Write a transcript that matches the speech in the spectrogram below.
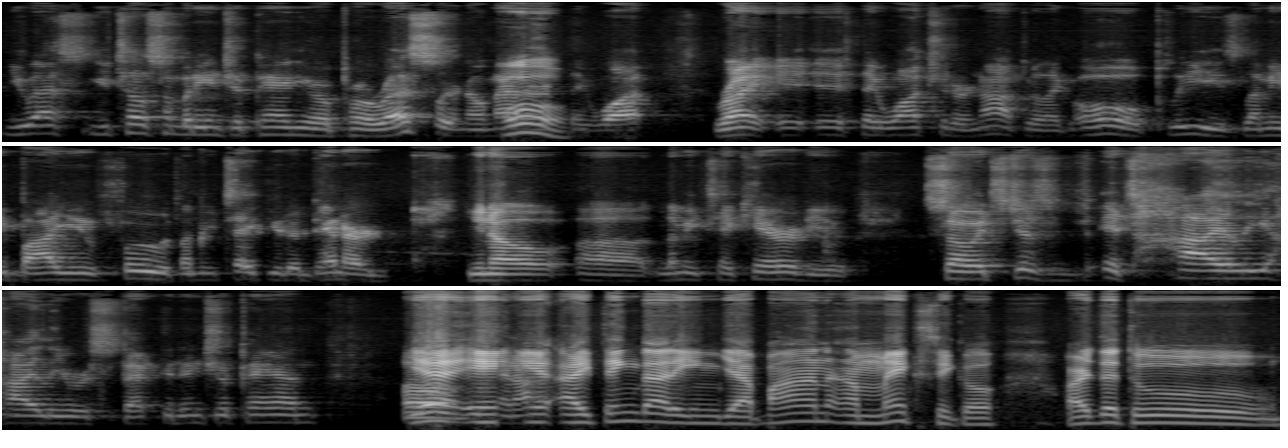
you ask you tell somebody in japan you're a pro wrestler no matter oh. if they watch right if they watch it or not they're like oh please let me buy you food let me take you to dinner you know uh, let me take care of you so it's just it's highly highly respected in japan yeah, um, in, I, I, think that in Japan and Mexico are the two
